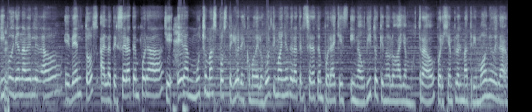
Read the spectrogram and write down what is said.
Y sí. podrían haberle dado eventos a la tercera temporada que eran mucho más posteriores, como de los últimos años de la tercera temporada, que es inaudito que no los hayan mostrado. Por ejemplo, el matrimonio de la,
